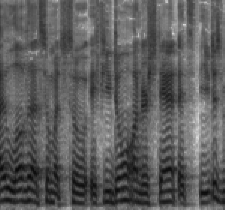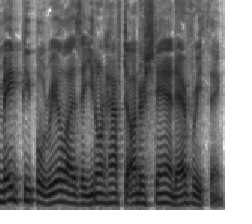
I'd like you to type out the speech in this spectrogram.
I love that so much. So if you don't understand, it's you just made people realize that you don't have to understand everything.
